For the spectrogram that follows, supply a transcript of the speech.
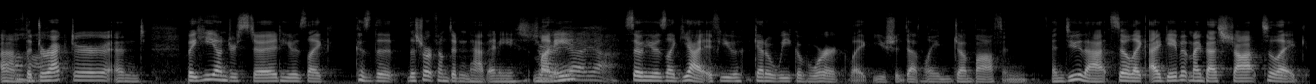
um, the Uh-huh. director, and but he understood. He was like. Because the, the short film didn't have any Sure, money, yeah, yeah. so he was like, "Yeah, if you get a week of work, like you should definitely jump off and and do that." So like I gave it my best shot to like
